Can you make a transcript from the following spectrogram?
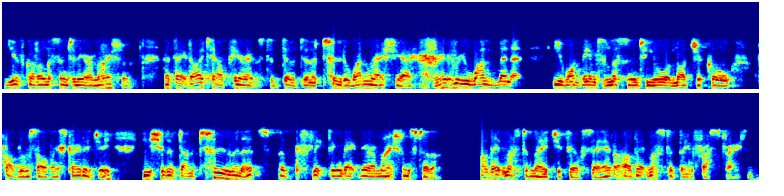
you've got to listen to their emotion. In fact, I tell parents to do, do a two to one ratio. For every one minute you want them to listen to your logical problem solving strategy, you should have done two minutes of reflecting back their emotions to them. Oh, that must have made you feel sad. Oh, that must have been frustrating.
